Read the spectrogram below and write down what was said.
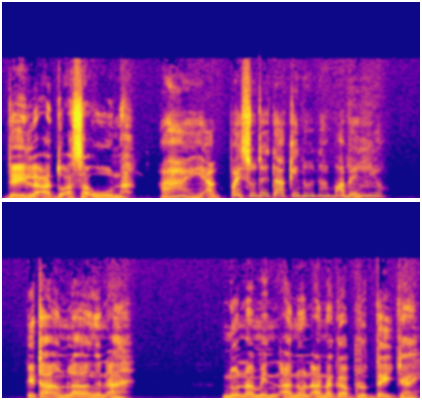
Day laado asa una. Ay, agpaiso day ta kinunam, Abelio. Kita am langan ah. No namin anon ang nagabrod day jay.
